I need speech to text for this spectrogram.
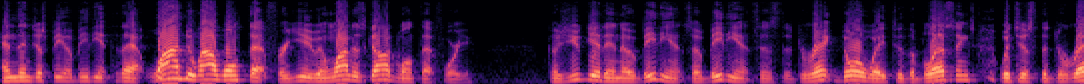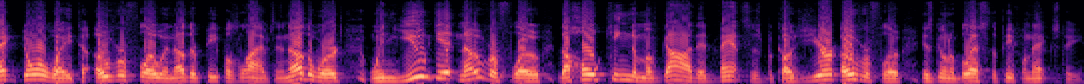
and then just be obedient to that. Why do I want that for you, and why does God want that for you? Because you get in obedience. Obedience is the direct doorway to the blessings, which is the direct doorway to overflow in other people's lives. In other words, when you get an overflow, the whole kingdom of God advances because your overflow is going to bless the people next to you.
